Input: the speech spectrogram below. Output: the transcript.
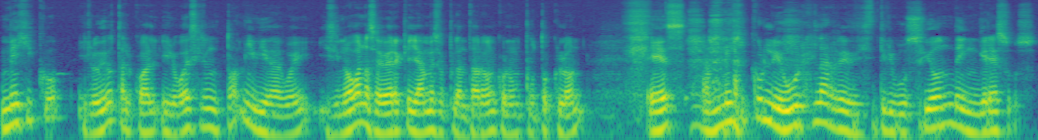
México, y lo digo tal cual, y lo voy a decir en toda mi vida, güey, y si no van a saber que ya me suplantaron con un puto clon, es a México le urge la redistribución de ingresos.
